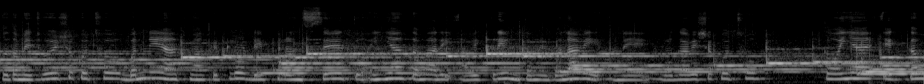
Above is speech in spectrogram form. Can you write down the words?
તો તમે જોઈ શકો છો, બંને હાથમાં કેટલો ડિફરન્સ છે. તો અહીંયા તમારી આવી ક્રીમ તમે બનાવી અને લગાવી શકો છો. તો અહીંયા એકદમ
